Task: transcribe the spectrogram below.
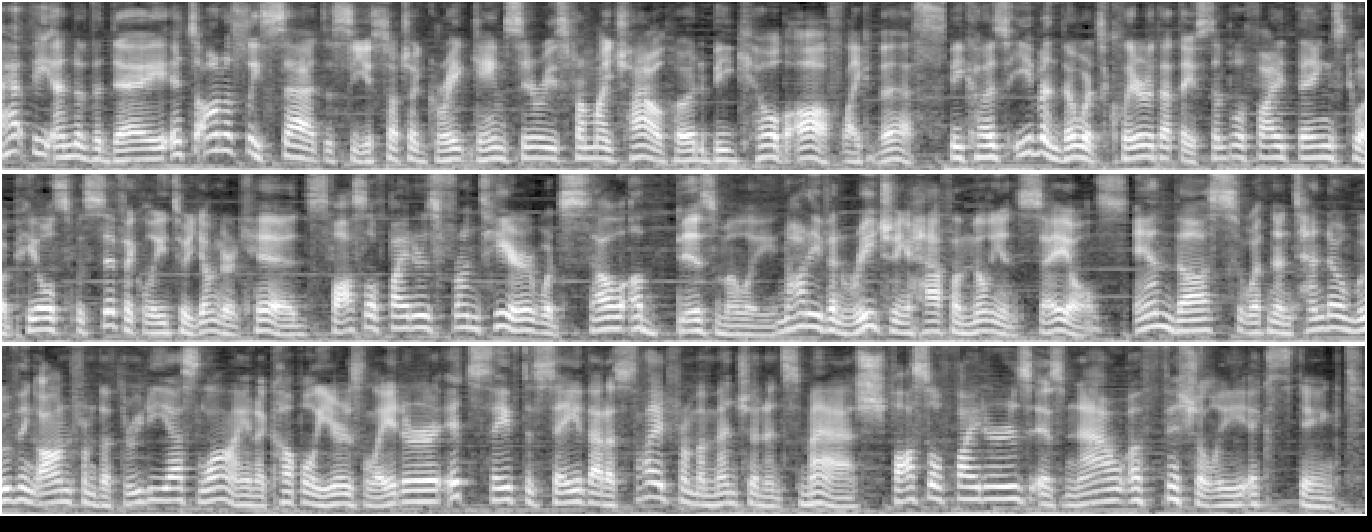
At the end of the day, it's honestly sad to see such a great game series from my childhood be killed off like this. Because even though it's clear that they simplified things to appeal specifically to younger kids, Fossil Fighters Frontier would sell abysmally, not even reaching half a million sales. And thus, with Nintendo moving on from the 3DS line a couple years later, it's safe to say that aside from a mention in Smash, Fossil Fighters is now officially extinct.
